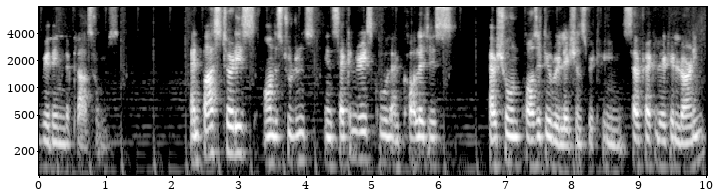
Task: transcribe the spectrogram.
within the classrooms. And past studies on the students in secondary school and colleges have shown positive relations between self-regulated learning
